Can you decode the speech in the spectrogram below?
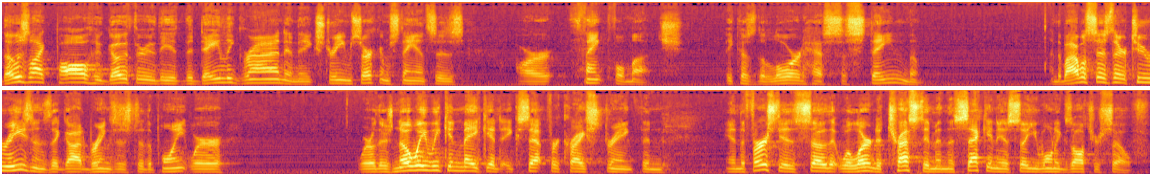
Those like Paul who go through the, the daily grind and the extreme circumstances are thankful much because the Lord has sustained them. And the Bible says there are two reasons that God brings us to the point where, where there's no way we can make it except for Christ's strength. And, and the first is so that we'll learn to trust Him, and the second is so you won't exalt yourself.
